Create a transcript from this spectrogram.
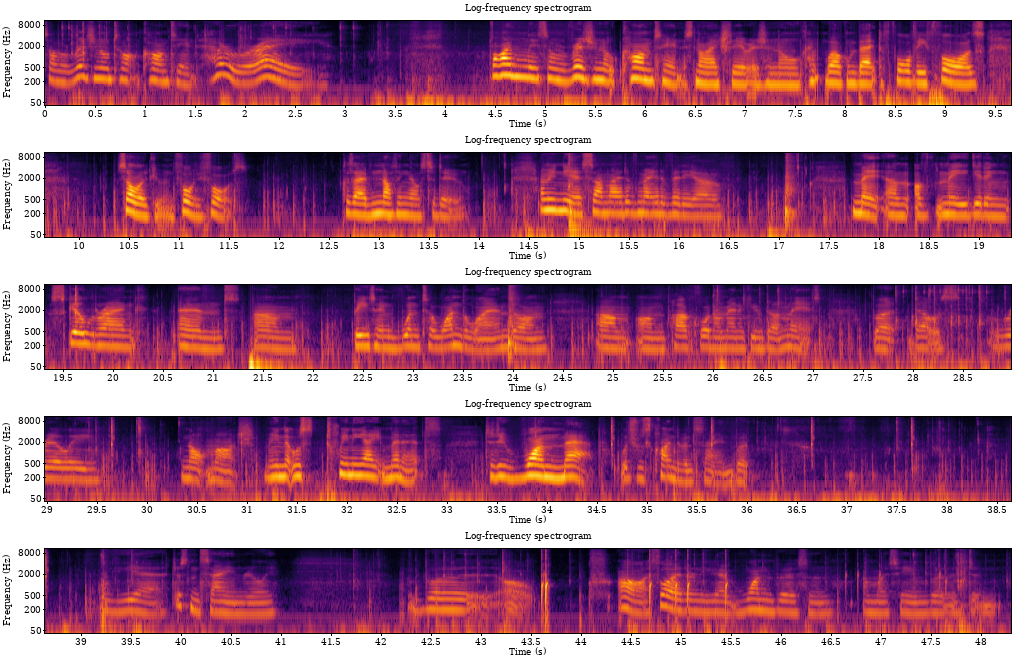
some original content. Hooray! Finally, some original content. It's not actually original. Welcome back to 4v4s. Solo queuing, 4v4s. Because I have nothing else to do. I mean, yes, I might have made a video um, of me getting skilled rank and um, beating Winter Wonderland on um, on parkour.manacube.net, but that was really not much. I mean, it was 28 minutes to do one map, which was kind of insane, but yeah, just insane, really. But, oh, oh, I thought I'd only have one person on my team, but it didn't.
